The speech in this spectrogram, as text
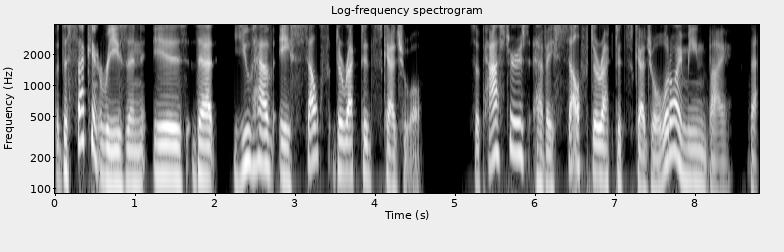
But the second reason is that you have a self directed schedule. So, pastors have a self directed schedule. What do I mean by that?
